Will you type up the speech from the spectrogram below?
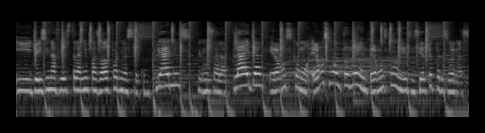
y yo hice una fiesta el año pasado por nuestro cumpleaños, fuimos a la playa, éramos como, éramos un montón de gente, éramos como 17 personas.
